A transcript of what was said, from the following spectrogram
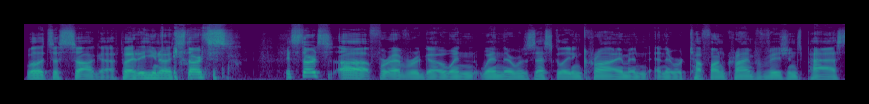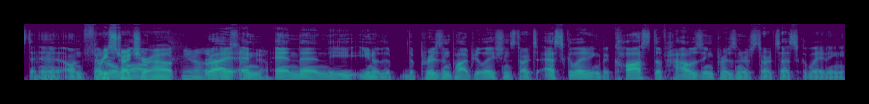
Well, it's a saga, but you know it starts. it starts uh, forever ago when, when there was escalating crime and, and there were tough on crime provisions passed uh, on Mm-hmm. Three federal strikes law. out, you know, that kind of right? stuff, and yeah. and then the you know the the prison population starts escalating. The cost of housing prisoners starts escalating.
